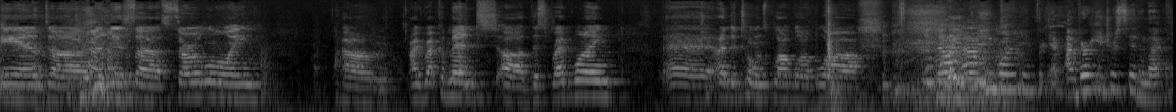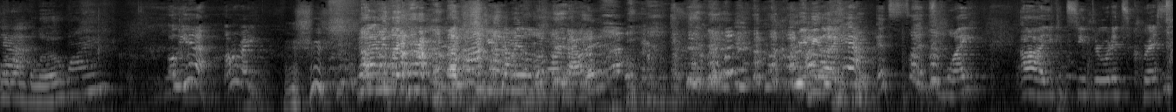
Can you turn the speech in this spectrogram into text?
And uh, then there's uh, sirloin. Um, I recommend uh, this red wine, uh, undertones, blah, blah, blah. I'm very interested in that cordon Yeah. bleu wine. Oh, yeah, all right. No, I mean, like, like, could you tell me a little bit more about it? Maybe like, yeah, it's, it's white. Uh, you can see through it, it's crisp.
